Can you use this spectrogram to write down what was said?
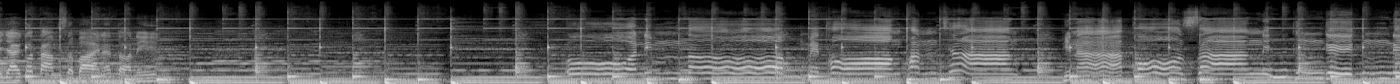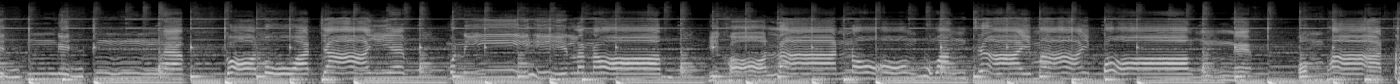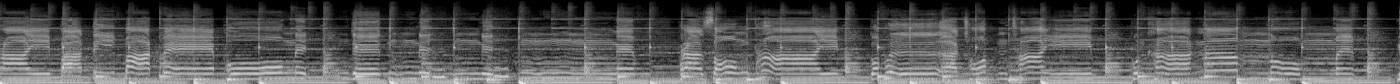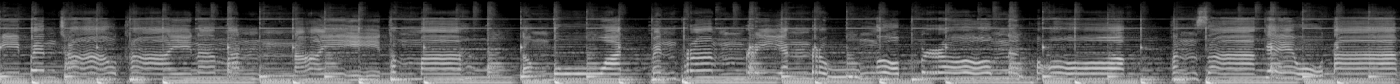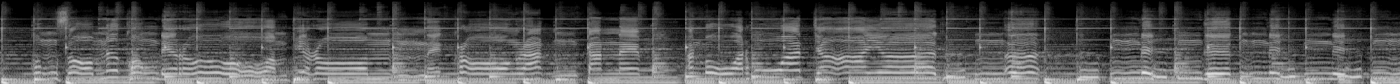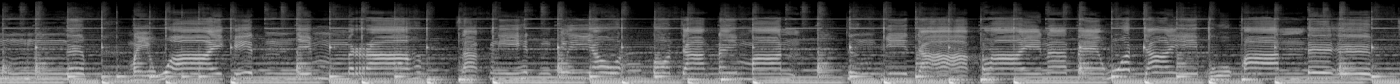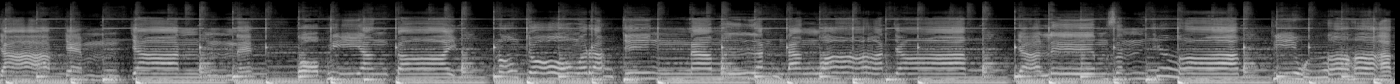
แต่ยายก็ตามสบายนะตอนนี้ โอ้นิ่มนอกแม่ทองพันช่างพี่นาขอสร้างนิกเกกนิกนิกงับก่อนบวชใจวันนี้ละนอมพี่ขอลาน้องวังใจไม้ปองแงบผมผ้าไตรปฏิบัติ ชด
